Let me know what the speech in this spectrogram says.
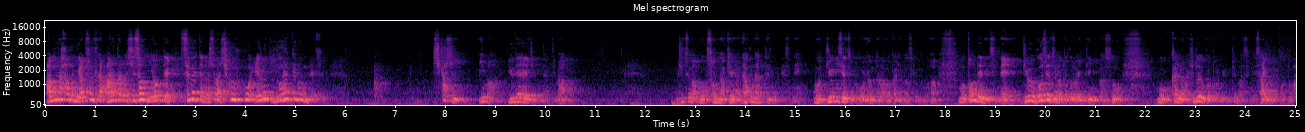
アブラハムに約束したあなたの子孫によって全ての人は祝福を得ると言われてるんです。しかし今ユダヤ人たちは実はもうそんな気がなくなってるんですね。もう12節の方読んだら分かりますけども。あもう飛んでですね15節のところへ行ってみますともう彼らはひどいことを言ってますね。最後の言葉。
